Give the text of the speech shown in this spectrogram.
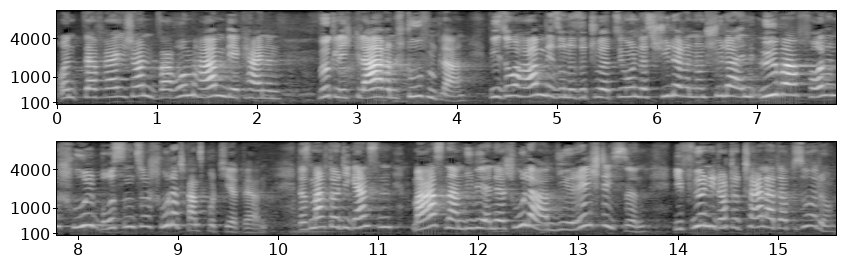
Und da frage ich schon, warum haben wir keinen wirklich klaren Stufenplan. Wieso haben wir so eine Situation, dass Schülerinnen und Schüler in übervollen Schulbussen zur Schule transportiert werden? Das macht doch die ganzen Maßnahmen, die wir in der Schule haben, die richtig sind, die führen die doch total ad absurdum.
